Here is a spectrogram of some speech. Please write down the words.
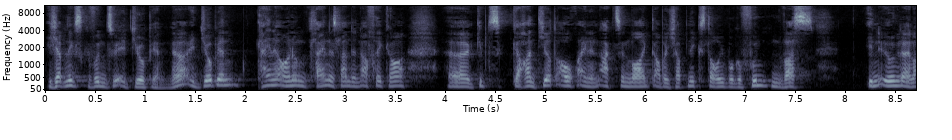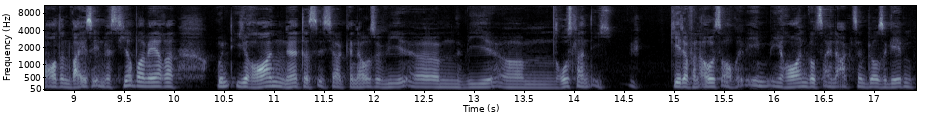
ich habe nichts gefunden zu Äthiopien. Ja, Äthiopien, keine Ahnung, kleines Land in Afrika, äh, gibt es garantiert auch einen Aktienmarkt, aber ich habe nichts darüber gefunden, was in irgendeiner Art und Weise investierbar wäre. Und Iran, ne, das ist ja genauso wie, ähm, wie ähm, Russland. Ich, ich gehe davon aus, auch im Iran wird es eine Aktienbörse geben,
